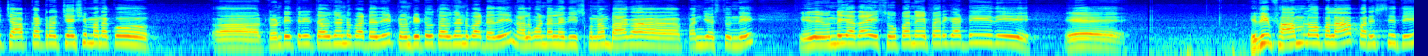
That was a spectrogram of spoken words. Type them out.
ఈ చాప్ కట్టర్ వచ్చేసి మనకు ట్వంటీ త్రీ థౌజండ్ పడ్డది. ట్వంటీ టూ థౌజండ్ పడ్డది. నల్గొండలనే తీసుకున్నాం. బాగా పనిచేస్తుంది. ఇది ఉంది కదా ఈ సూపర్ నైపర్ గడ్డి. ఇది ఇది ఫామ్ లోపల పరిస్థితి.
